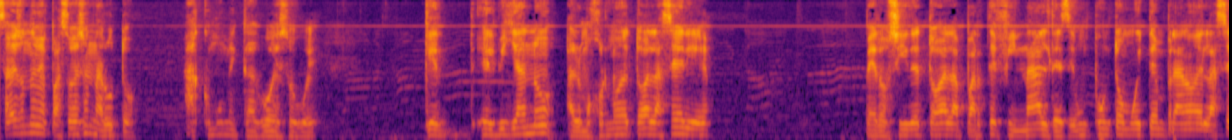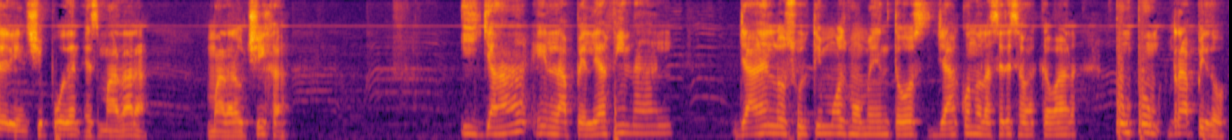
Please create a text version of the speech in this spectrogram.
¿Sabes dónde me pasó eso en Naruto? Ah, cómo me cagó eso, güey. Que el villano, a lo mejor no de toda la serie, pero sí de toda la parte final, desde un punto muy temprano de la serie en Shippuden, es Madara, Madara Uchiha. Y ya en la pelea final, ya en los últimos momentos, ya cuando la serie se va a acabar, pum pum, rápido,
